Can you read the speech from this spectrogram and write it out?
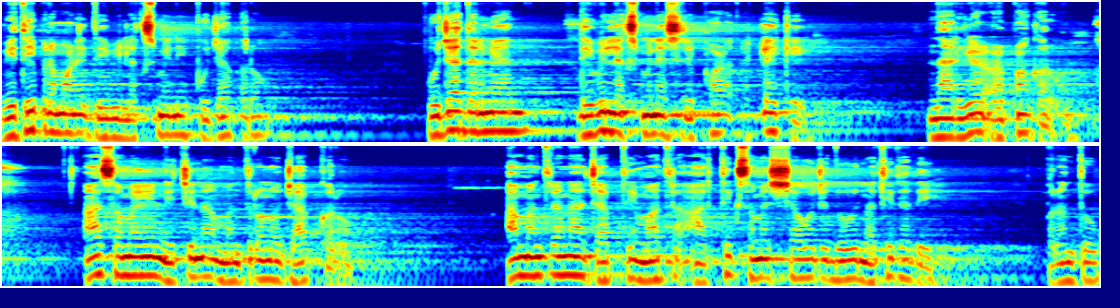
વિધિ પ્રમાણે દેવી લક્ષ્મીની પૂજા કરો. પૂજા દરમિયાન દેવી લક્ષ્મીને શ્રીફળ એટલે કે નારિયેળ અર્પણ કરો. આ સમયે નીચેના મંત્રોનો જાપ કરો. આ મંત્રના જાપથી માત્ર આર્થિક સમસ્યાઓ જ દૂર નથી થતી, પરંતુ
